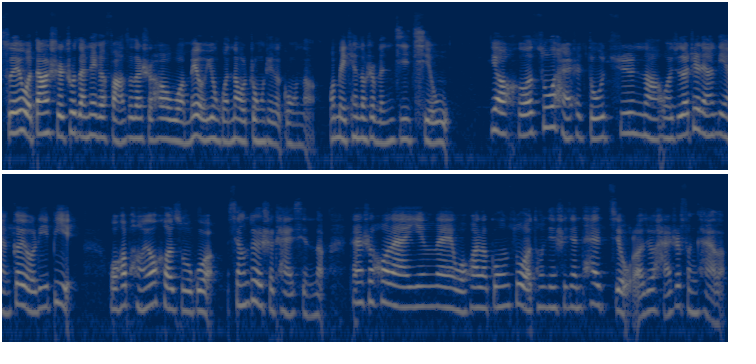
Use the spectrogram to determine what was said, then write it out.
所以我当时住在那个房子的时候，我没有用过闹钟这个功能，我每天都是闻鸡起舞。要合租还是独居呢？我觉得这两点各有利弊。我和朋友合租过，相对是开心的。但是后来因为我换了工作，通勤时间太久了，就还是分开了。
